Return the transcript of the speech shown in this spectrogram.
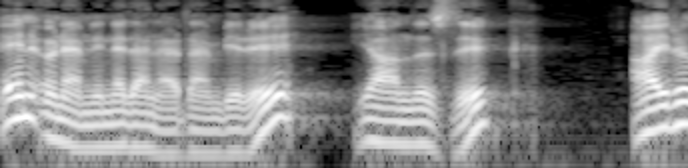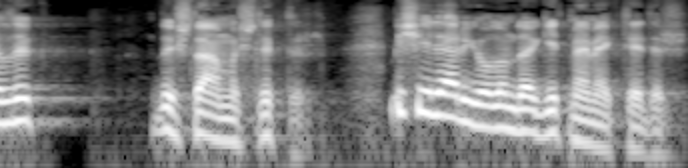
En önemli nedenlerden biri yalnızlık, ayrılık, dışlanmışlıktır. Bir şeyler yolunda gitmemektedir.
